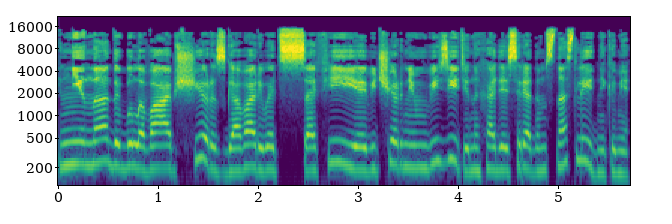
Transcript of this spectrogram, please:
не надо было вообще разговаривать с Софией о вечернем визите, находясь рядом с наследниками.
